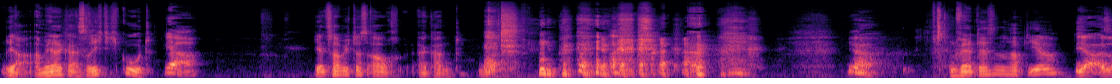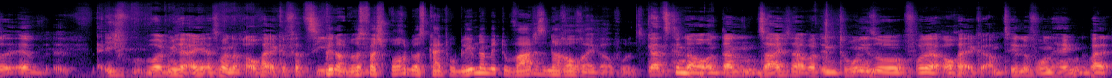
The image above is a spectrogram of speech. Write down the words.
Ja, Amerika ist richtig gut. Ja, Jetzt habe ich das auch erkannt. Ja. Und währenddessen habt ihr. Ja, also äh, ich wollte mich ja eigentlich erstmal in eine Raucherecke verziehen. Genau, du hast versprochen, du hast kein Problem damit, du wartest in der Raucherecke auf uns. Ganz genau. Und dann sah ich da aber den Toni so vor der Raucherecke am Telefon hängen, weil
